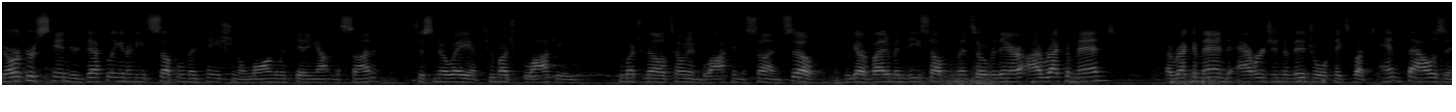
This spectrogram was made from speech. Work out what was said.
Darker skinned, you're definitely going to need supplementation along with getting out in the sun. There's just no way you have too much blocking, too much melatonin blocking the sun. So we've got vitamin D supplements over there. I recommend I recommend average individual takes about 10,000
